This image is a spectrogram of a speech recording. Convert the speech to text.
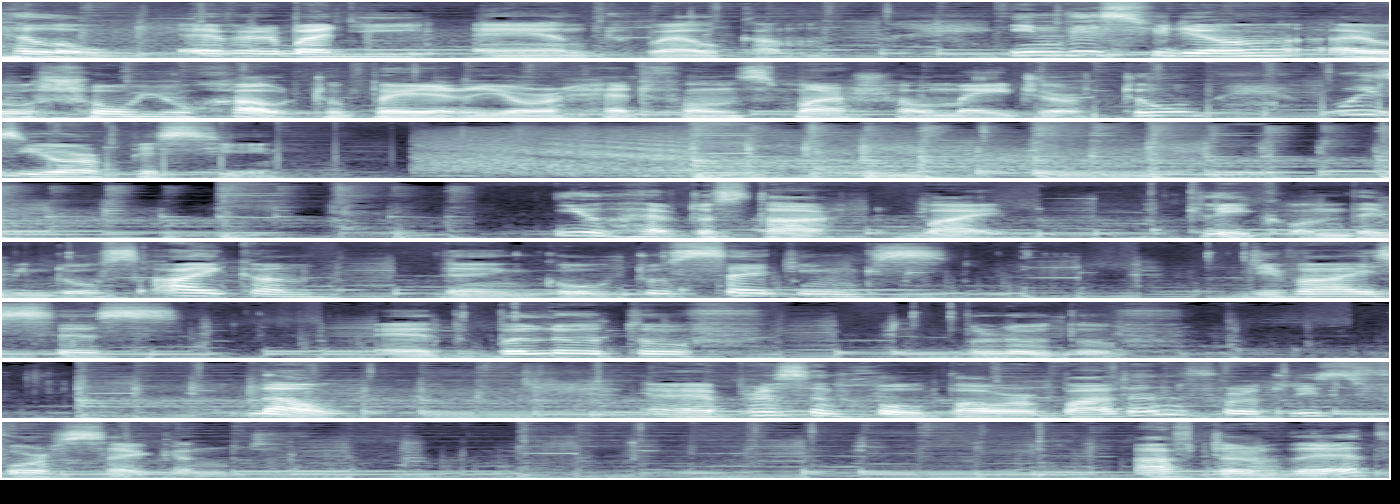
Hello everybody and welcome. In this video I will show you how to pair your headphones Marshall Major 2 with your PC. You have to start by click on the Windows icon, then go to settings, devices, add Bluetooth, Bluetooth. Now, uh, press and hold power button for at least 4 seconds. After that,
